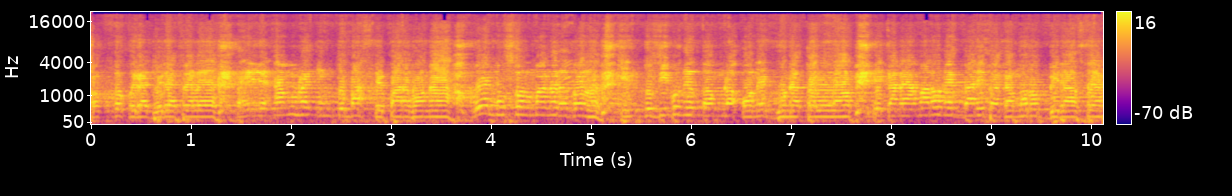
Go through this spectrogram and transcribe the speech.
সত্য করে ধরে ফেলে, তাইলে আমরা কিন্তু বাঁচতে পারব না। ও মুসলমানের দল, কিন্তু জীবনে তো আমরা অনেক গুণা করলাম। এখানে আমার অনেক দাড়ি পাকা মুরব্বীরা আছেন,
